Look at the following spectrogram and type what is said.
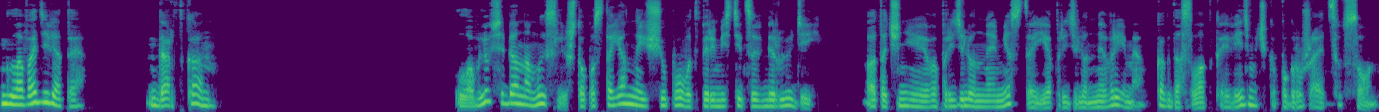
Глава девятая. Дарткан. Ловлю себя на мысли, что постоянно ищу повод переместиться в мир людей, а точнее в определенное место и определенное время, когда сладкая ведьмочка погружается в сон.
